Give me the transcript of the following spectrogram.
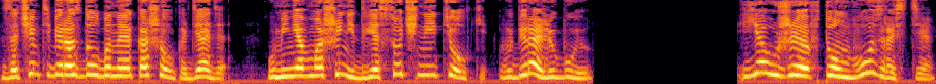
«Зачем тебе раздолбанная кошелка, дядя? У меня в машине две сочные тёлки. Выбирай любую». «Я уже в том возрасте,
